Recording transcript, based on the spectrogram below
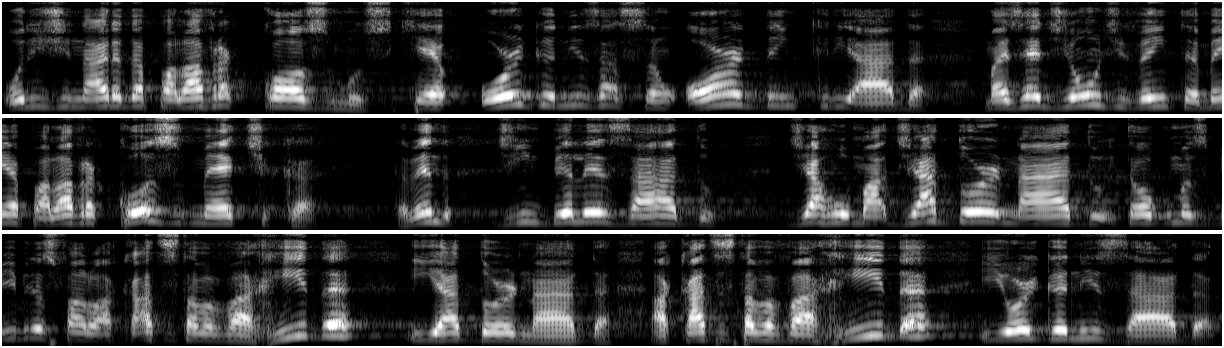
originária da palavra cosmos, que é organização, ordem criada, mas é de onde vem também a palavra cosmética, tá vendo? De embelezado, de arrumado, de adornado. Então algumas Bíblias falam a casa estava varrida e adornada. A casa estava varrida e organizada.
